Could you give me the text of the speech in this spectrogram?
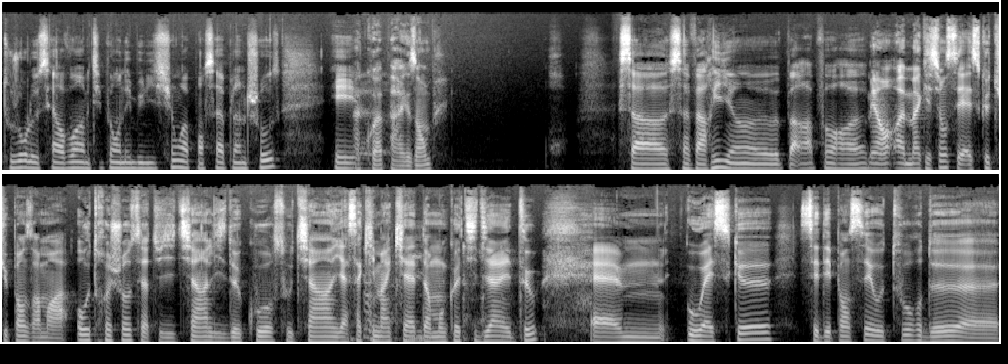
toujours le cerveau un petit peu en ébullition, à penser à plein de choses. Et, à quoi, par exemple? Ça, ça varie hein, par rapport à... Mais ma question, c'est est-ce que tu penses vraiment à autre chose? C'est-à-dire, tu dis, tiens, liste de courses, ou tiens, il y a ça qui m'inquiète dans mon quotidien et tout. Euh, ou est-ce que c'est des pensées autour de euh,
